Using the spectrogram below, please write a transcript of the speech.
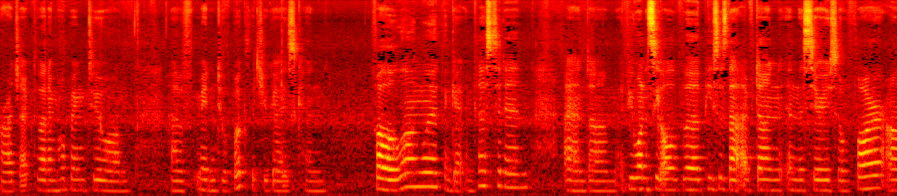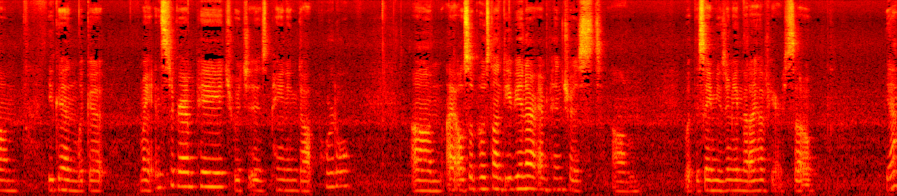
project that I'm hoping to um, have made into a book that you guys can follow along with and get invested in. And um, if you want to see all the pieces that I've done in this series so far, um, you can look at my Instagram page, which is painting.portal. Um, I also post on DeviantArt and Pinterest um, with the same username that I have here. So, yeah.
